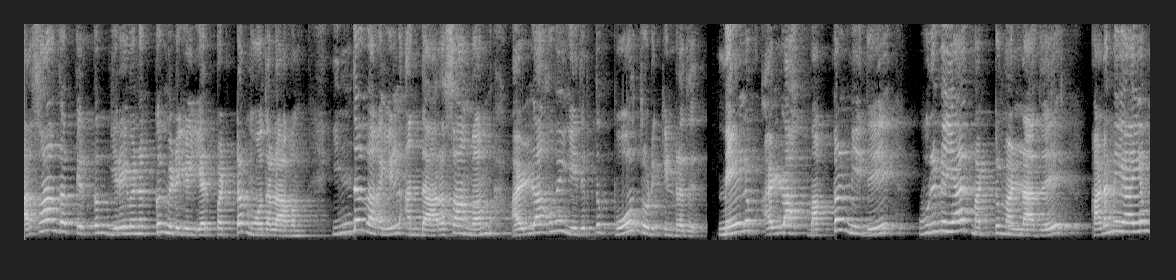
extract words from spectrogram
அரசாங்கத்திற்கும் இறைவனுக்கும் இடையில் ஏற்பட்ட மோதலாகும். இந்த வகையில் அந்த அரசாங்கம் அல்லாஹுவை எதிர்த்து போர் தொடுக்கின்றது. மேலும் அல்லாஹ் மக்கள் மீது உரிமையால் மட்டுமல்லாது கடமையாயும்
